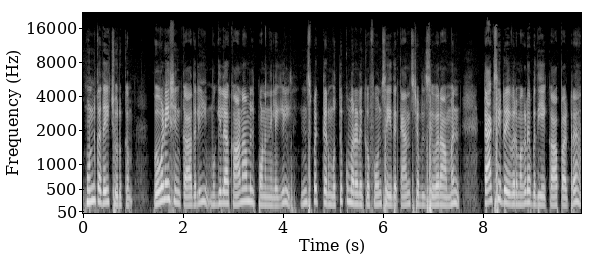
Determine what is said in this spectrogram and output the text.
முன்கதை சுருக்கம். புவனேஷின் காதலி முகிலா காணாமல் போன நிலையில் இன்ஸ்பெக்டர் முத்துக்குமரனுக்கு ஃபோன் செய்த கான்ஸ்டபிள் சிவராமன் டாக்ஸி டிரைவர் மகுடபதியை காப்பாற்ற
